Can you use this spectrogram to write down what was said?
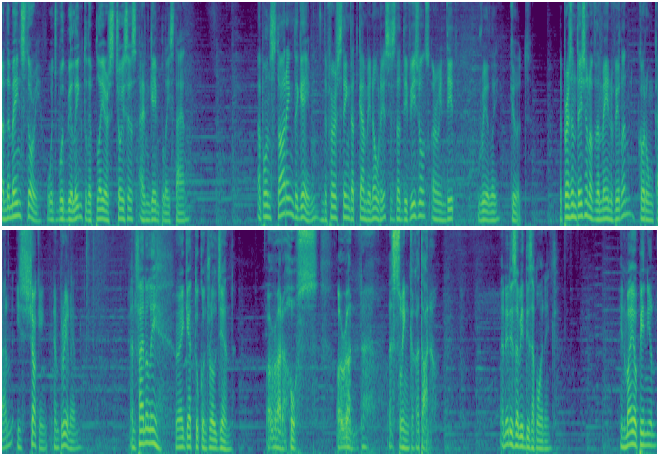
And the main story, which would be linked to the player's choices and gameplay style. Upon starting the game, the first thing that can be noticed is that the visuals are indeed really good. The presentation of the main villain, Khotun Khan, is shocking and brilliant. And finally, I get to control Jin. Or run a horse, or run, a swing a katana. And it is a bit disappointing. In my opinion,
